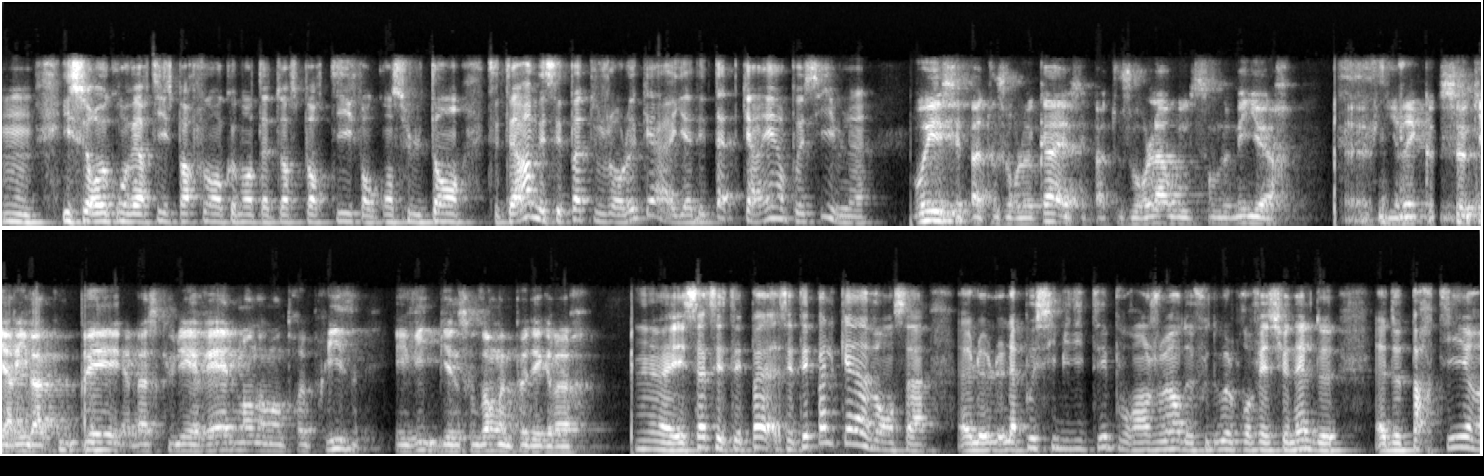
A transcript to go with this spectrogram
Hmm. Ils se reconvertissent parfois en commentateurs sportifs, en consultants, etc. Mais c'est pas toujours le cas. Il y a des tas de carrières possibles. Oui, c'est pas toujours le cas et c'est pas toujours là où ils sont le meilleur. Euh, je dirais que ceux qui arrivent à couper, et à basculer réellement dans l'entreprise évitent bien souvent un peu d'aigreur. Ouais, Et ça, c'était pas, c'était pas le cas avant, ça. Euh, le- la possibilité pour un joueur de football professionnel de, de partir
